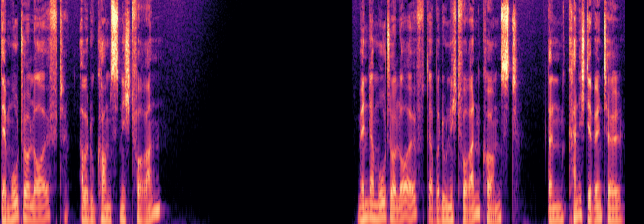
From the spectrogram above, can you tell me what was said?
Der Motor läuft, aber du kommst nicht voran? Wenn der Motor läuft, aber du nicht vorankommst, dann kann ich dir eventuell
